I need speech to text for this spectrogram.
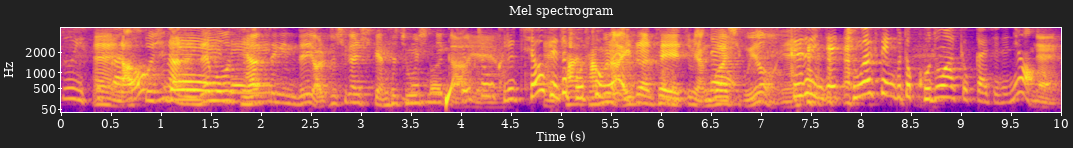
네, 있을까요? 나쁘진 네, 않은데 뭐 네. 대학생인데 12시간 시간에서 주무십니까? 뭐좀 예. 그렇죠. 그래서 자, 보통은- 잠을 아이들한테 좀 양보하시고요. 예. 그래서 이제 중학생부터 고등학교까지는요. 네.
